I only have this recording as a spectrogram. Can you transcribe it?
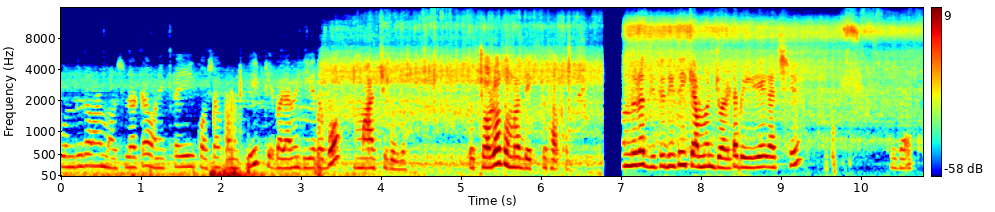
বন্ধুরা, আমার মশলাটা অনেকটাই কষা কমপ্লিট এবার আমি দিয়ে দেবো মাছগুলো। তো চলো তোমরা দেখতে থাকো। বন্ধুরা, দিতে দিতেই কেমন জলটা বেরিয়ে গেছে। দেখো।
